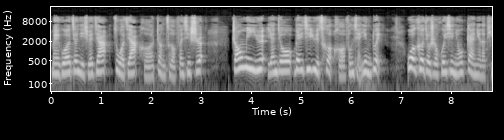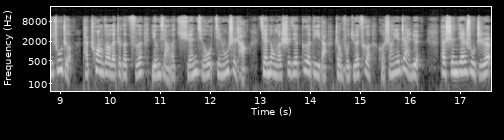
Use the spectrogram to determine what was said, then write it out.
美国经济学家、作家和政策分析师，着迷于研究危机预测和风险应对。沃克就是灰犀牛概念的提出者，他创造的这个词影响了全球金融市场，牵动了世界各地的政府决策和商业战略。他身兼数职，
